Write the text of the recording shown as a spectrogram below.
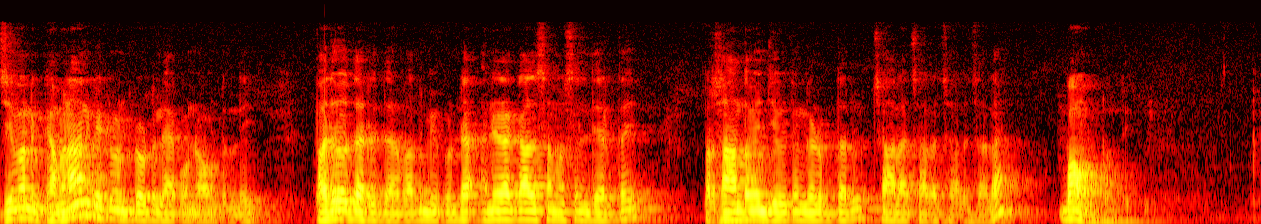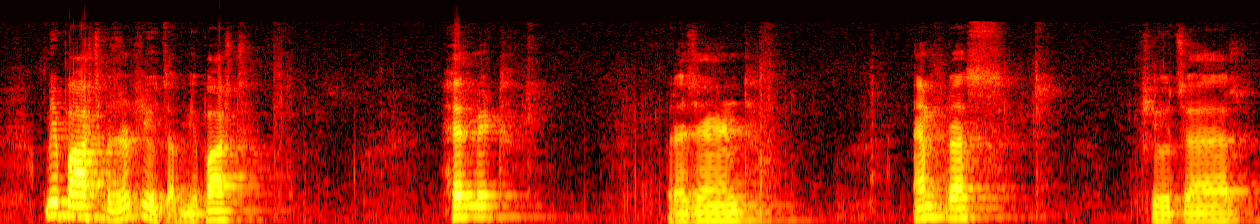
జీవన గమనానికి ఎటువంటి లోటు లేకుండా ఉంటుంది. పదవ తరగతి తర్వాత మీకుంటే అన్ని రకాల సమస్యలు తీరుతాయి. ప్రశాంతమైన జీవితం గడుపుతారు. చాలా చాలా చాలా చాలా బాగుంటుంది. మీ పాస్ట్ ప్రజెంట్ ఫ్యూచర్ మీ past hermit present empress future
